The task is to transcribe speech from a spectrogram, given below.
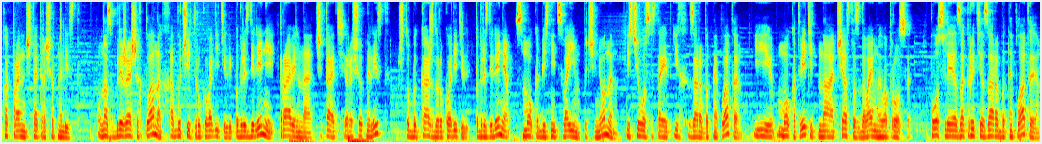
Как правильно читать расчетный лист? У нас в ближайших планах обучить руководителей подразделений правильно читать расчетный лист, чтобы каждый руководитель подразделения смог объяснить своим подчиненным, из чего состоит их заработная плата, и мог ответить на часто задаваемые вопросы. После закрытия заработной платы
